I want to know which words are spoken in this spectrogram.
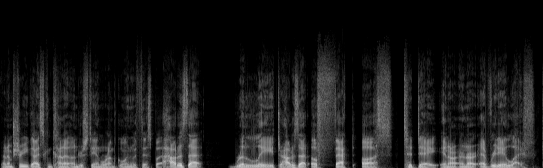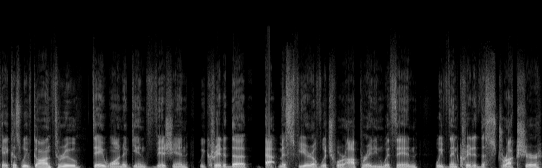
and I'm sure you guys can kind of understand where I'm going with this, but how does that relate or how does that affect us today in our in our everyday life okay because we've gone through day one again vision. We created the atmosphere of which we're operating within. We've then created the structure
